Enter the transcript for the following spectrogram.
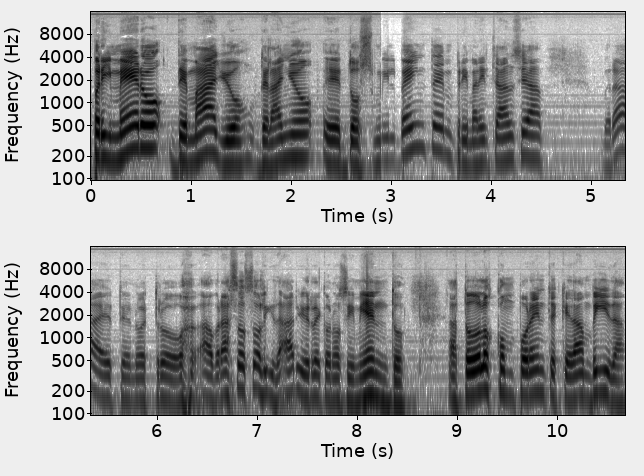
primero de mayo del año 2020, eh, en primera instancia. Este, nuestro abrazo solidario y reconocimiento a todos los componentes que dan vida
